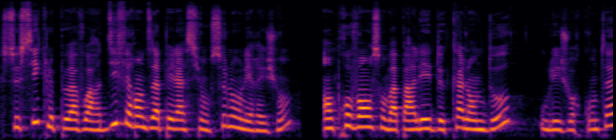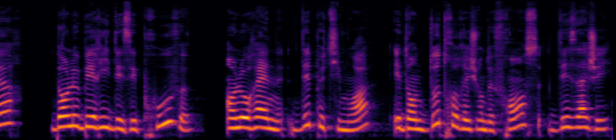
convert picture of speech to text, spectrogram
Ce cycle peut avoir différentes appellations selon les régions. En Provence, on va parler de calando ou les jours compteurs, dans le Berry des éprouves, en Lorraine des petits mois et dans d'autres régions de France des âgés.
